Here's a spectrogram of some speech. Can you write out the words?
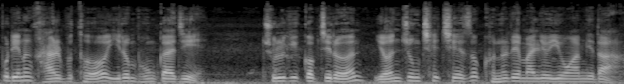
뿌리는 가을부터 이른 봄까지, 줄기 껍질은 연중 채취해서 그늘에 말려 이용합니다.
